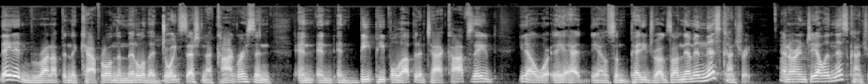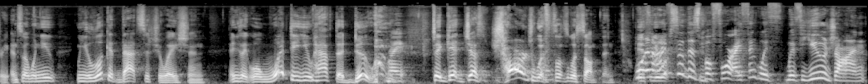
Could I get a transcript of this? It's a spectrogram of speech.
They didn't run up in the Capitol in the middle of a joint mm-hmm. session of Congress and, and, and, and beat people up and attack cops. They, you know, were, they had you know some petty drugs on them in this country and are in jail in this country. And so when you when you look at that situation and you think, well, what do you have to do right. to get just charged with with something? Well, and you, I've said this before. I think with with you, John,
